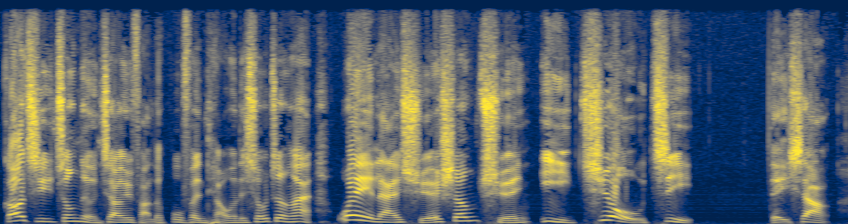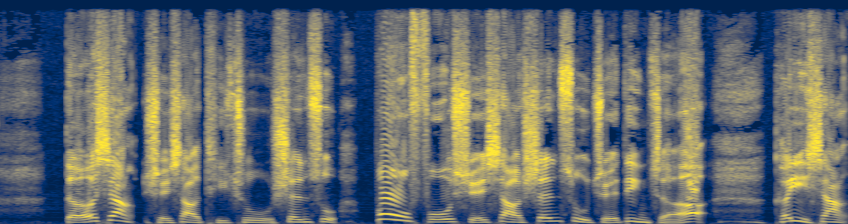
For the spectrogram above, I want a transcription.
高级中等教育法的部分条文的修正案，未来学生权益救济得向。得向学校提出申诉，不服学校申诉决定者，可以向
